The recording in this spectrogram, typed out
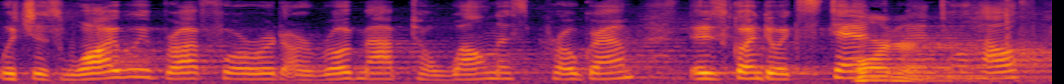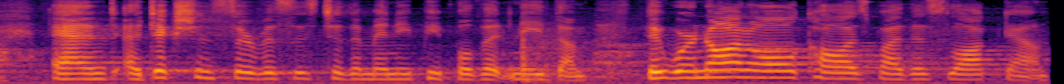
which is why we brought forward our roadmap to wellness program that is going to extend Order. mental health and addiction services to the many people that need them. They were not all caused by this lockdown.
